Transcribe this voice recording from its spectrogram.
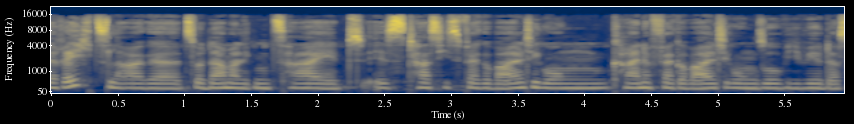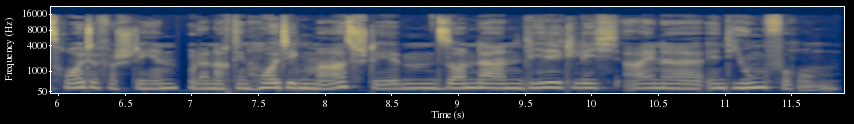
der Rechtslage zur damaligen Zeit ist Tassis Vergewaltigung keine Vergewaltigung so, wie wir das heute verstehen oder nach den heutigen Maßstäben, sondern lediglich eine Entjungferung.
